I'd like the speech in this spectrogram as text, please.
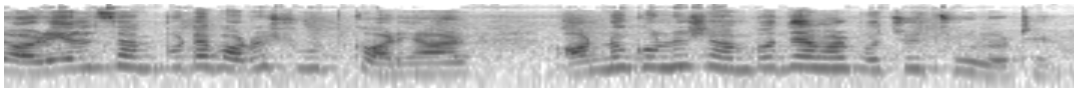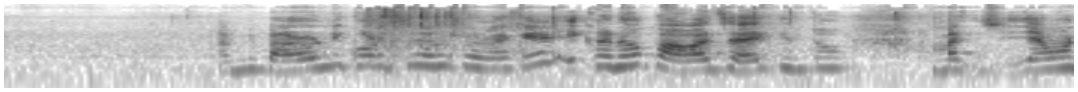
লরিয়াল শ্যাম্পুটা বড় শ্যুট করে, আর অন্য কোনো শ্যাম্পুতে আমার প্রচুর চুল ওঠে। আমি বারণই করেছিলাম সোনাকে, এখানেও পাওয়া যায়, কিন্তু যেমন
